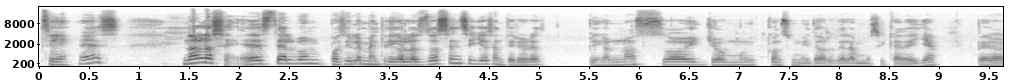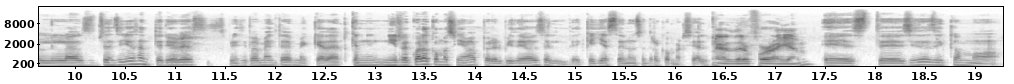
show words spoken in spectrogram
sí, es... No lo sé, este álbum posiblemente, digo, los dos sencillos anteriores, digo, no soy yo muy consumidor de la música de ella, pero los sencillos anteriores principalmente me quedan, que ni, ni recuerdo cómo se llama, pero el video es el de que ella está en un centro comercial. ah, Therefore I Am. Este, sí es así como...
